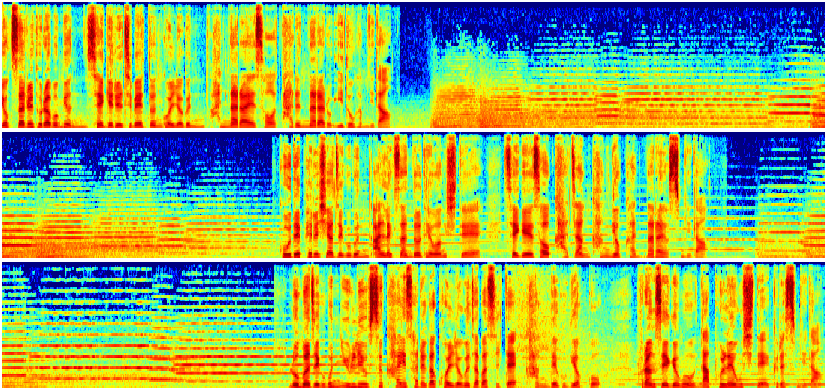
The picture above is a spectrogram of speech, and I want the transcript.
역사를 돌아보면 세계를 지배했던 권력은 한 나라에서 다른 나라로 이동합니다. 고대 페르시아 제국은 알렉산더 대왕 시대 세계에서 가장 강력한 나라였습니다. 로마 제국은 율리우스 카이사르가 권력을 잡았을 때 강대국이었고 프랑스의 경우 나폴레옹 시대에 그랬습니다.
